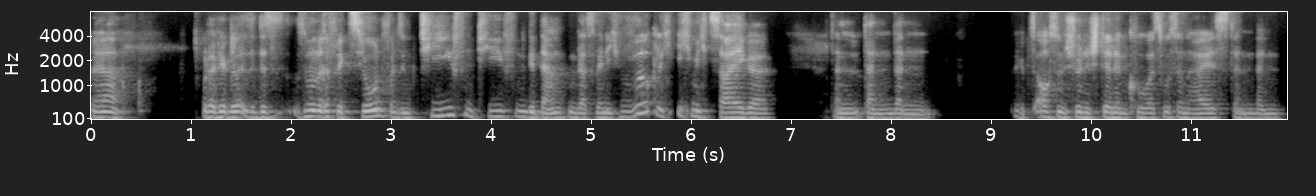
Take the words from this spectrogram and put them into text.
Ja. Oder wir, das ist nur eine Reflexion von diesem tiefen, tiefen Gedanken, dass wenn ich wirklich ich mich zeige, dann, dann, dann gibt es auch so eine schöne Stelle im Kurs, wo es dann heißt, dann, dann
